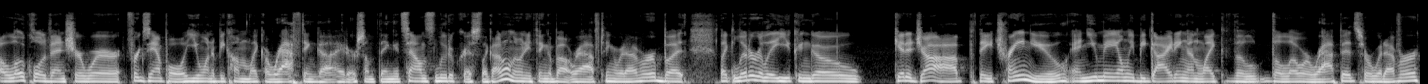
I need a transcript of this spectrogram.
a local adventure where, for example, you want to become like a rafting guide or something. It sounds ludicrous. Like I don't know anything about rafting or whatever, but like literally you can go get a job, they train you, and you may only be guiding on like the the lower rapids or whatever.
